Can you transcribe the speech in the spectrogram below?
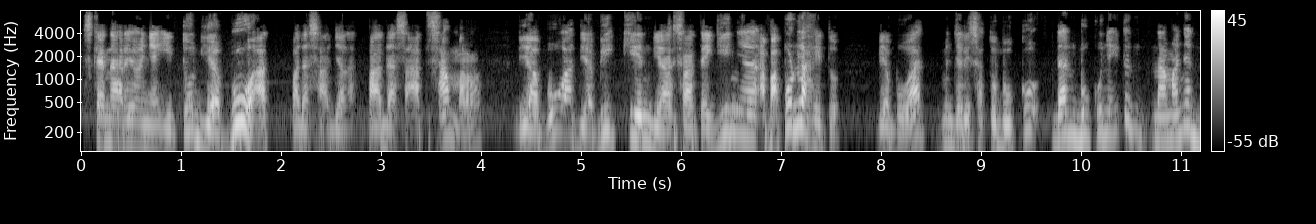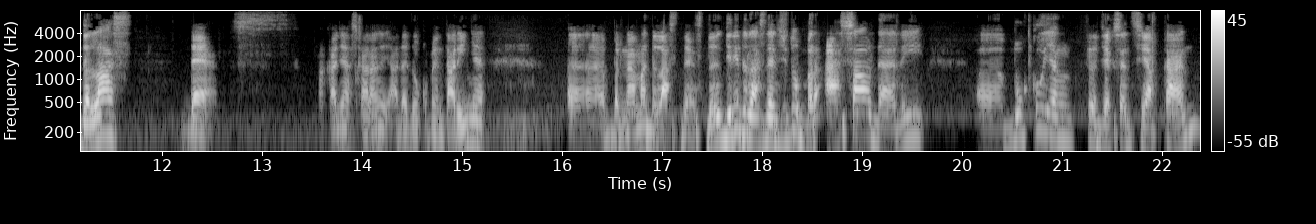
skenario nya itu dia buat pada saat pada saat summer dia buat dia bikin dia strateginya apa pun lah itu. Dia buat menjadi satu buku dan bukunya itu namanya The Last Dance. Makanya sekarang ada dokumentarinya uh, bernama The Last Dance. Jadi The Last Dance itu berasal dari uh, buku yang Phil Jackson siapkan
